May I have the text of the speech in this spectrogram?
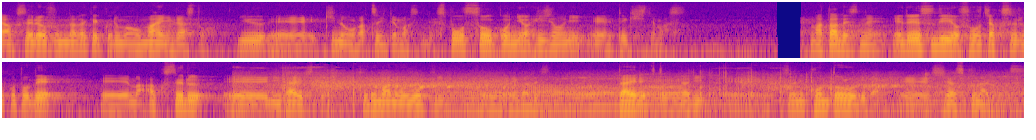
アクセルを踏んだだけ車を前に出すという、えー、機能がついてますのでスポーツ走行には非常に、えー、適してます。またですね LSD を装着することで、えーまあ、アクセル、えー、に対して車の動き、えー、がですねダイレクトになり、非常にコントロールが、えー、しやすくなります。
